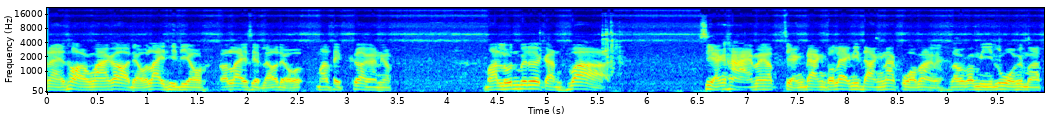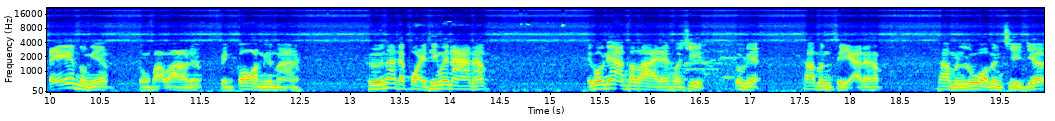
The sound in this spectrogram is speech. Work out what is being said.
ไหนถอดออกมาก็เดี๋ยวไล่ทีเดียวก็ไล่เสร็จแล้วเดี๋ยวมาติดเครื่องกันครับ มาลุ้นไปด้วยกันว่าเสียงหายไหมครับ เสียงดังตอนแรกนี่ดังน่ากลัวมากนะแล้วก็มีรั่วขึ้นมาเต็มตรงเนี้ยตรงฝาวาล์วเนี่ยเป็นก้อนขึ้นมานะคือน่าจะปล่อยทิ้งไว้นานนะครับไอ้พวกนี้อันตรายนะหัวฉีดพวกเนี้ยถ้ามันเสียนะครับ ถ้ามันรั่วมันฉีดเยอะ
